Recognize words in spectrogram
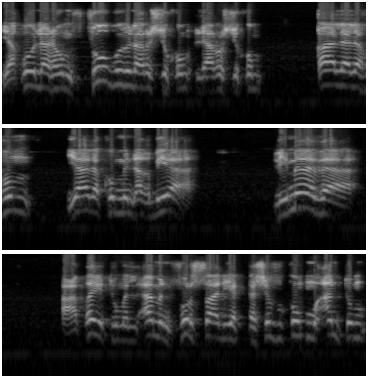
يقول لهم توبوا إلى رشدكم إلى رشدكم. قال لهم يا لكم من أغبياء لماذا أعطيتم الأمن فرصة ليكتشفكم وأنتم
